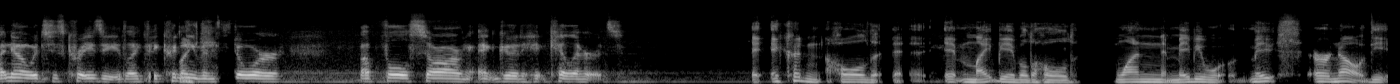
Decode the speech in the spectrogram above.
I know, which is crazy. Like they couldn't Like- even store a full song at good hit kilohertz. it, it couldn't hold it, it might be able to hold one maybe maybe or no the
